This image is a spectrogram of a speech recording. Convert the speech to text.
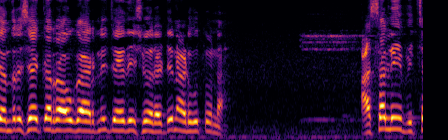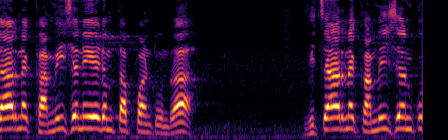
చంద్రశేఖరరావు గారిని జగదీశ్వర్ రెడ్డిని అడుగుతున్నా. అసలు ఈ విచారణ కమిషన్ వేయడం తప్పంటుండ్రా? విచారణ కమిషన్కు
